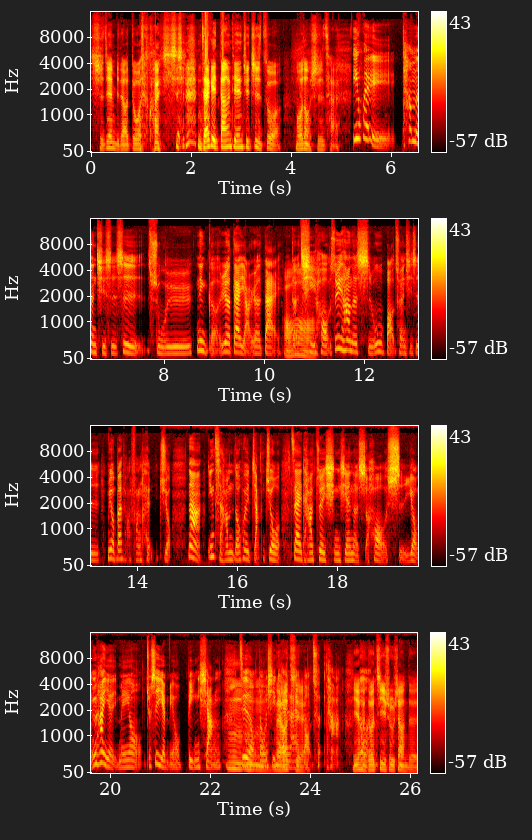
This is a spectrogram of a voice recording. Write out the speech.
时间比较多的关系，你才可以当天去制作某种食材。因为他们其实是属于那个热带亚热带的气候，哦，所以它的食物保存其实没有办法放很久。那因此他们都会讲究在它最新鲜的时候食用，因为它也没有，就是也没有冰箱这种东西可以来保存它。也有很多技术上的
